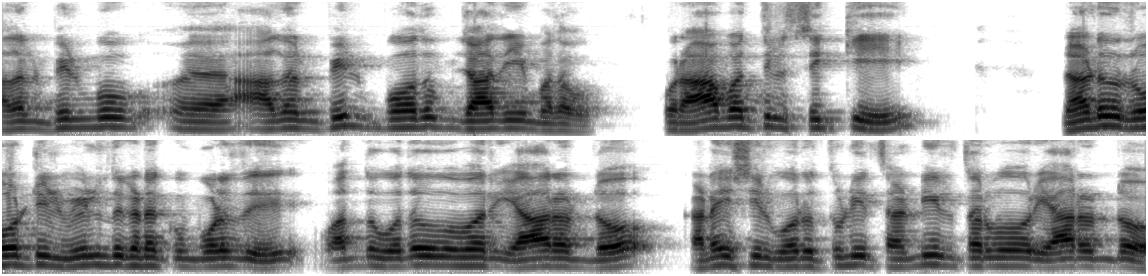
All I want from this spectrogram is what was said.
அதன் பின்பும் அதன் பின் போதும் ஜாதியும் மதமும். ஒரு ஆபத்தில் சிக்கி நடு ரோட்டில் வீழ்ந்து கிடக்கும் பொழுது வந்து உதவுபவர் யாரென்றோ கடைசியில் ஒரு துளி தண்ணீர் தருபவர் யாரென்றோ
